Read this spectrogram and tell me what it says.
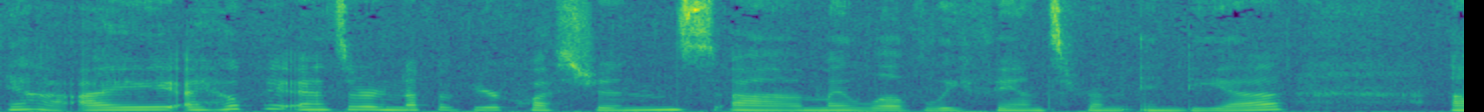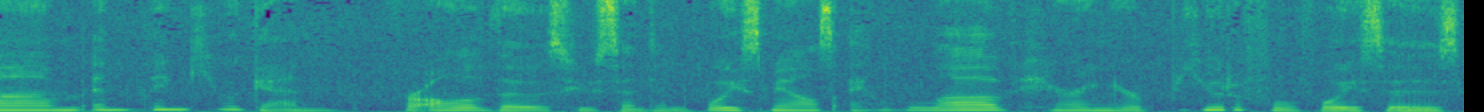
yeah, I, I hope I answered enough of your questions, uh, my lovely fans from India. Um, and thank you again for all of those who sent in voicemails. I love hearing your beautiful voices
